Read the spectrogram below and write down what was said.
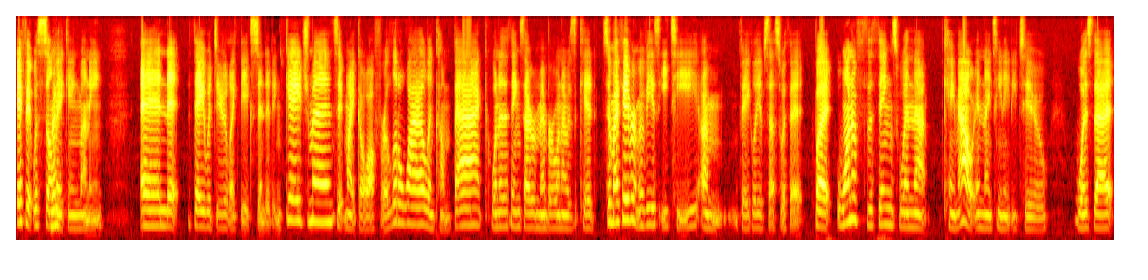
if it was still Right. making money. And they would do like the extended engagements. It might go off for a little while and come back. One of the things I remember when I was a kid. So my favorite movie is E.T. I'm vaguely obsessed with it. But one of the things when that came out in 1982 was that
